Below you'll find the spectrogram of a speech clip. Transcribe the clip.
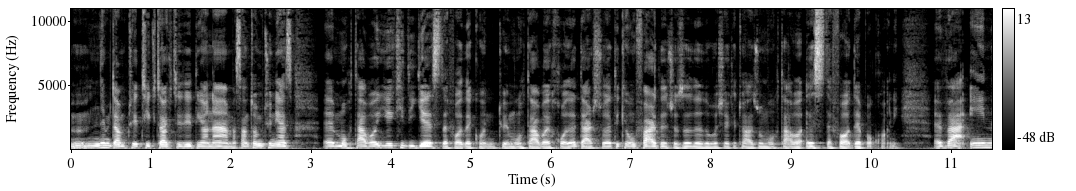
نمی‌دونم توی تیک تاک دیدید یا نه. مثلا تو می‌تونی از محتوای یکی دیگه استفاده کنی توی محتوای خودت در صورتی که اون فرد اجازه داده باشه که تو از اون محتوا استفاده بکنی. و این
